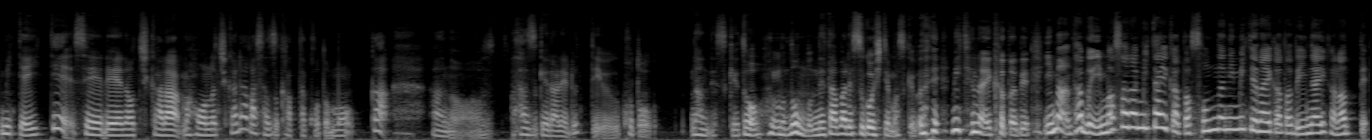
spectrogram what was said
見ていて精霊の力魔法の力が授かった子供があの授けられるっていうことなんですけど もうどんどんネタバレすごしてますけどね。見てない方で今多分今更見たい方そんなに見てない方でいないかなって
